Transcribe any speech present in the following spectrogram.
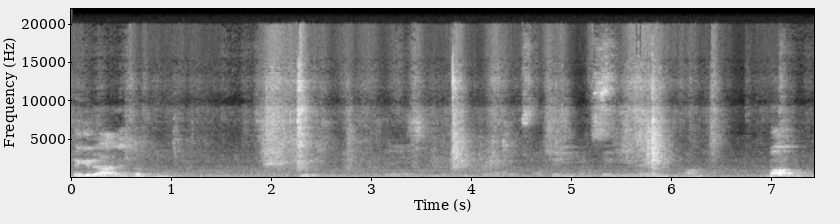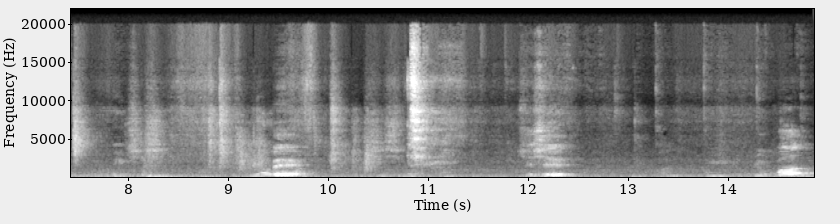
101은 안 했어? 저희 170번. 뭐? 170. 600 70. 70 6번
